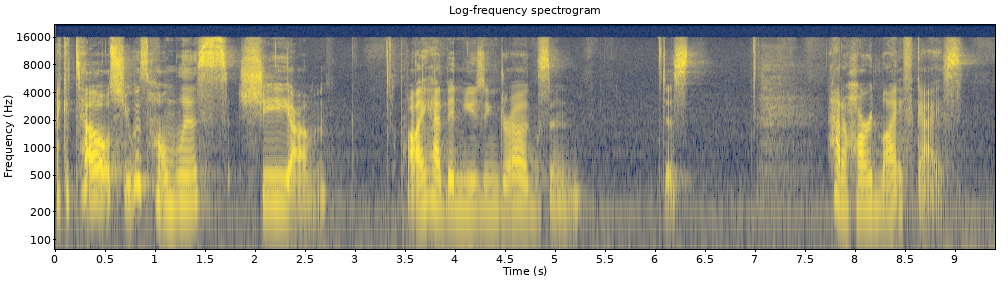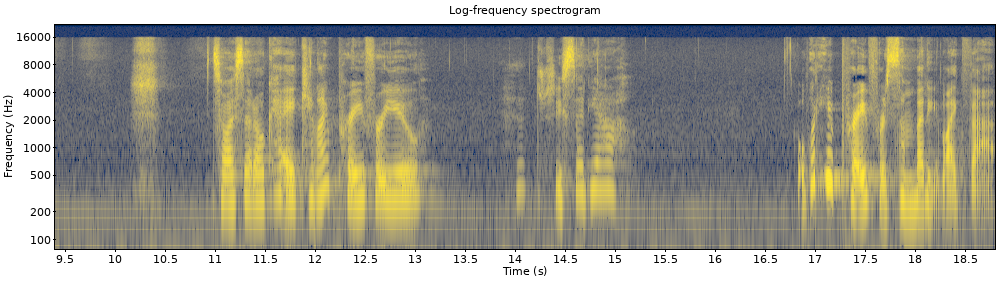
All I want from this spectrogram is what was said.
I could tell she was homeless. She um, probably had been using drugs and just had a hard life, guys. So I said, Okay, can I pray for you? She said, Yeah. Well, what do you pray for somebody like that?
